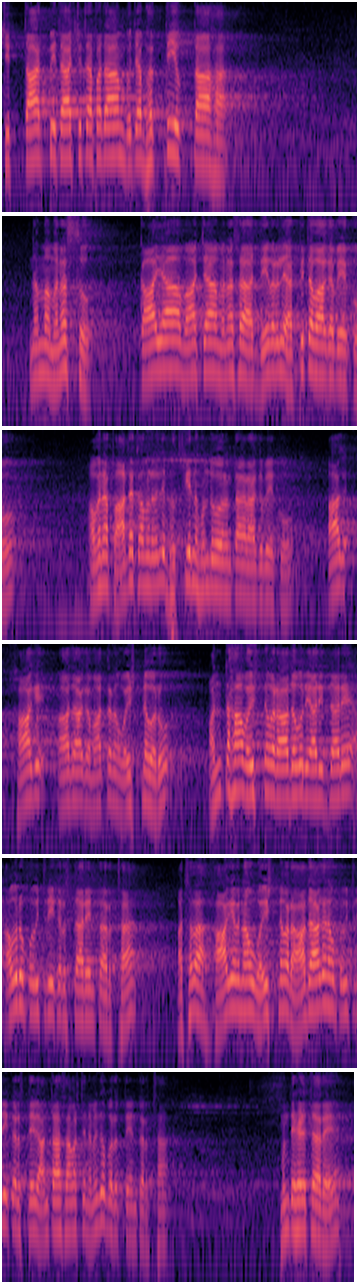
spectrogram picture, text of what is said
ಚಿತ್ತಾರ್ಪಿತಾಚ್ಯುತ ಪದಾಂಬುಜ ಭಕ್ತಿಯುಕ್ತಾ ನಮ್ಮ ಮನಸ್ಸು ಕಾಯ, ವಾಚ, ಮನಸ ದೇವರಲ್ಲಿ ಅರ್ಪಿತವಾಗಬೇಕು. ಅವನ ಪಾದಕಮಲದಲ್ಲಿ ಭಕ್ತಿಯನ್ನು ಹೊಂದುವಂತಾಗಬೇಕು ಆಗ ಹಾಗೆ ಆದಾಗ ಮಾತ್ರ ನಾವು ವೈಷ್ಣವರು, ಅಂತಹ ವೈಷ್ಣವರಾದವರು ಯಾರಿದ್ದಾರೆ? ಅವರು ಪವಿತ್ರೀಕರಿಸ್ತಾರೆ ಅಂತ ಅರ್ಥ. ಅಥವಾ ಹಾಗೆ ನಾವು ವೈಷ್ಣವರಾದಾಗ ನಾವು ಪವಿತ್ರೀಕರಿಸ್ತೇವೆ, ಅಂತಹ ಸಾಮರ್ಥ್ಯ ನಮಗೂ ಬರುತ್ತೆ ಅಂತ ಅರ್ಥ. ಮುಂದೆ ಹೇಳ್ತಾರೆ,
